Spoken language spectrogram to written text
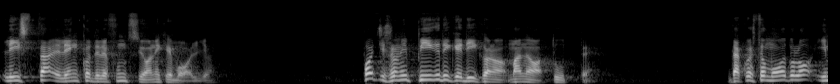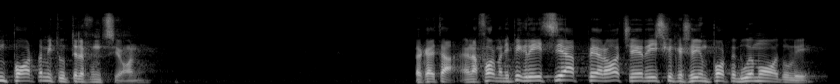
lista, elenco delle funzioni che voglio. Poi ci sono i pigri che dicono, ma no, tutte. Da questo modulo importami tutte le funzioni. Per carità, è una forma di pigrizia, però c'è il rischio che se io importo due moduli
